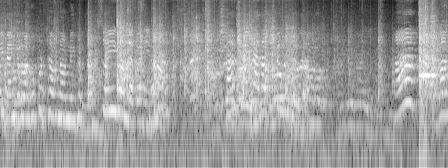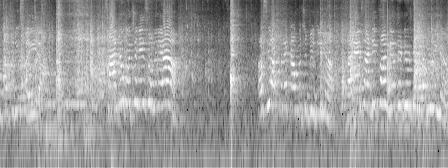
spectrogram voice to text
ਕੋਈ ਬੈਂਗਣ ਵਾਂਗੂ ਪੁੜਥਾ ਬਣਾਉਣ ਨਹੀਂ ਫਿਰਦਾ। ਸਹੀ ਗੱਲ ਹੈ ਭੈਣੇ ਹਨਾ ਹਰ ਕੋਈ ਫਾਇਦਾ ਚੱਕਣ ਨੂੰ ਫਿਰਦਾ। ਹਾਂ ਗੱਲ ਤਾਂ ਤੇਰੀ ਸਹੀ ਆ। ਸਾਨੂੰ ਕੁਝ ਨਹੀਂ ਸੁਣ ਰਿਹਾ। ਅਸੀਂ ਆਪਣੇ ਕੰਮ 'ਚ ਬਿਜ਼ੀ ਆ। ਹਰੇ ਸਾਡੀ ਭਾਂਡਿਆਂ ਤੇ ਡਿਊਟੀ ਲੱਗੀ ਹੋਈ ਆ।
